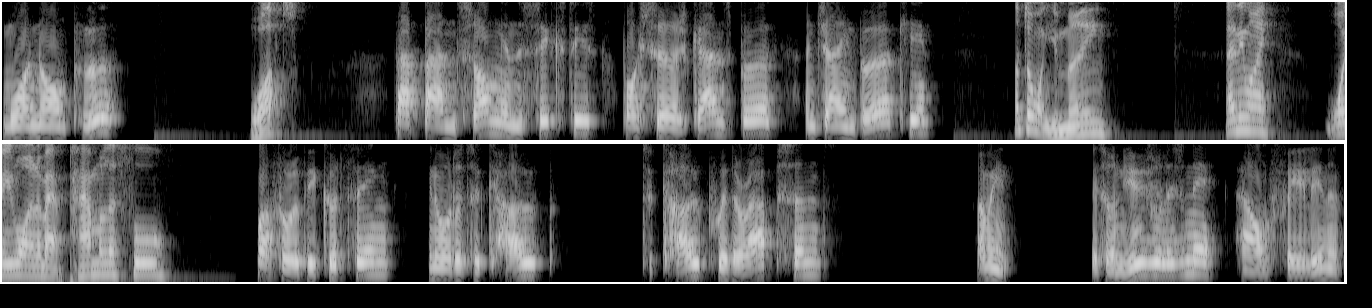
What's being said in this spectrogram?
moi non plus. What? That banned song in the 60s by Serge Gainsbourg and Jane Birkin. I don't know what you mean. Anyway, what are you writing about Pamela for? Well, I thought it'd be a good thing in order to cope. To cope with her absence. I mean, it's unusual, isn't it, how I'm feeling and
